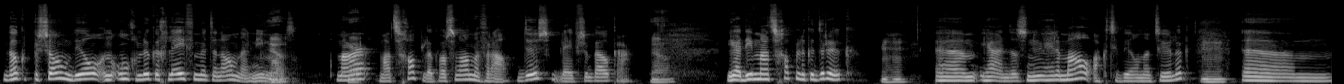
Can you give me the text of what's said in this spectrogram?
Welke persoon wil een ongelukkig leven met een ander? Niemand. Maar Ja. maatschappelijk was een ander verhaal. Dus bleven ze bij elkaar. Ja. Ja, die maatschappelijke druk. Mhm. ehm, ja, en dat is nu helemaal actueel natuurlijk. Mhm. ehm,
